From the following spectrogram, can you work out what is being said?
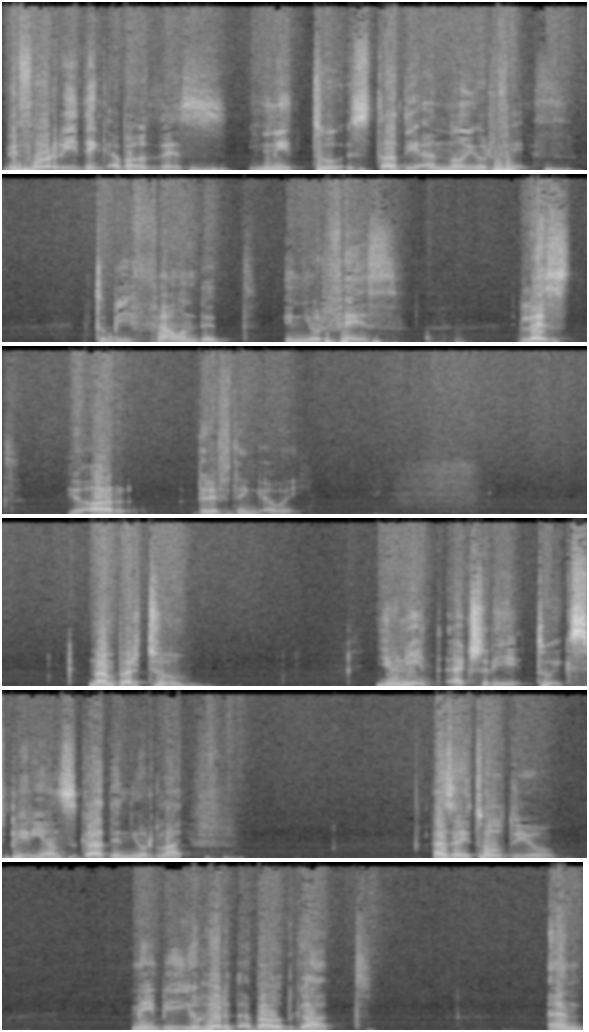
before reading about this, you need to study and know your faith. To be founded in your faith, lest you are drifting away. Number two, you need actually to experience God in your life. As I told you, maybe you heard about God, and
